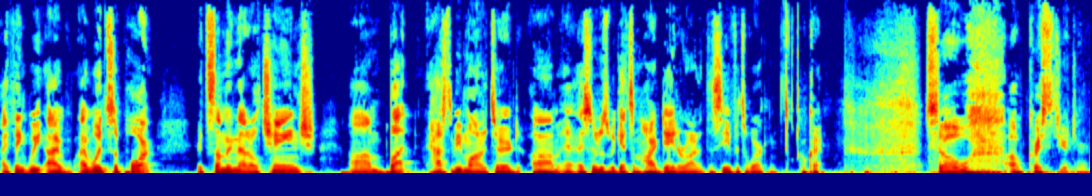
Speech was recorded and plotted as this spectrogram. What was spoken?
I think we I, I would support. It's something that'll change, um, but has to be monitored um, as soon as we get some hard data on it to see if it's working. Okay. So, oh, Chris, it's your turn.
